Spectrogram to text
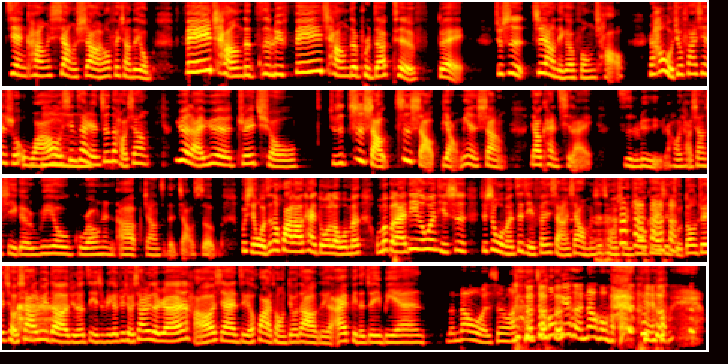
健康向上，然后非常的有，非常的自律，非常的 productive，对，就是这样的一个风潮。然后我就发现说，哇哦，嗯、现在人真的好像越来越追求。就是至少至少表面上要看起来自律，然后好像是一个 real grown up 这样子的角色。不行，我真的话唠太多了。我们我们本来第一个问题是，就是我们自己分享一下，我们是从什么时候开始主动追求效率的？觉得自己是不是一个追求效率的人？好，现在这个话筒丢到这个 Ivy 的这一边。轮到我是吗？终于轮到我。没有，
